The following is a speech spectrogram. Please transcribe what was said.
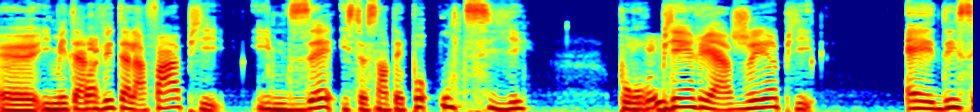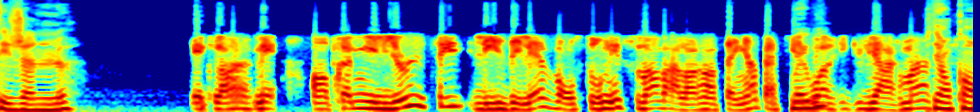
il m'est arrivé telle affaire, puis il me disait, il se sentait pas outillé pour mm-hmm. bien réagir, puis aider ces jeunes-là c'est clair. Mais en premier lieu, tu sais, les élèves vont se tourner souvent vers leurs enseignants parce qu'ils voient régulièrement. Puis en tant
